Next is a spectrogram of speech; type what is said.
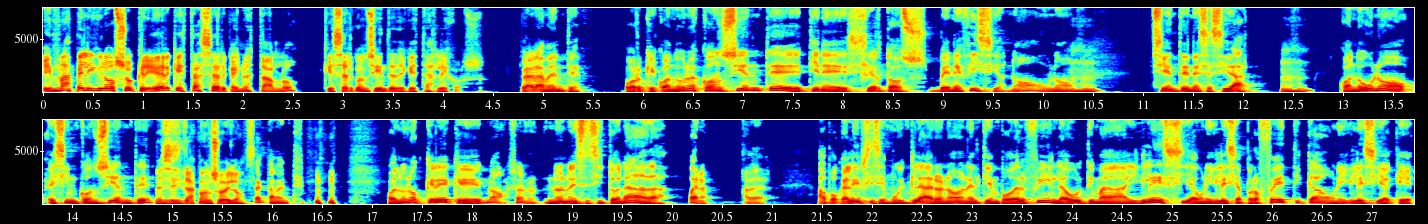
Es más peligroso creer que estás cerca y no estarlo que ser consciente de que estás lejos. Claramente, porque cuando uno es consciente tiene ciertos beneficios, ¿no? Uno siente necesidad. Cuando uno es inconsciente... Necesitas consuelo. Exactamente. cuando uno cree que, no, yo no necesito nada. Bueno, a ver, Apocalipsis es muy claro, ¿no? En el tiempo del fin, la última iglesia, una iglesia profética, una iglesia que,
